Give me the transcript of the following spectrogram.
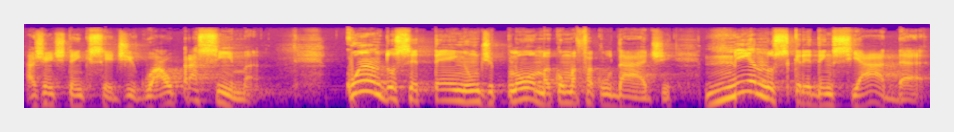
A gente tem que ser de igual para cima. Quando você tem um diploma com uma faculdade menos credenciada,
